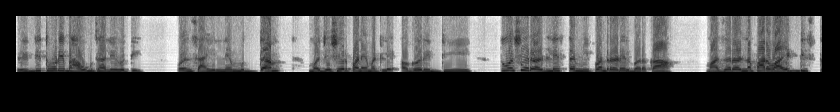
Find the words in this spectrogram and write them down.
रिद्धी थोडी भावूक झाली होती पण साहिलने मुद्दाम मजेशीरपणे म्हटले अगं रिद्धी तू अशी रडलीस तर मी पण रडेल बरं का? माझं रडणं फार वाईट दिसत.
